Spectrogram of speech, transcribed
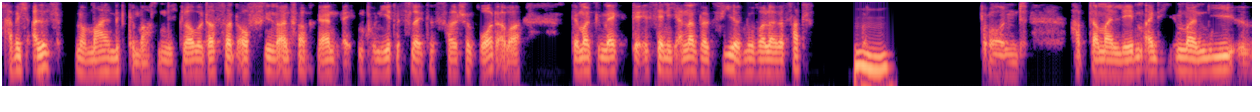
habe ich alles normal mitgemacht. Und ich glaube, das hat auch vielen einfach, ja, imponiert ist vielleicht das falsche Wort, aber der hat gemerkt, der ist ja nicht anders als wir, nur weil er das hat. Mhm. Und habe da mein Leben eigentlich immer nie äh,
